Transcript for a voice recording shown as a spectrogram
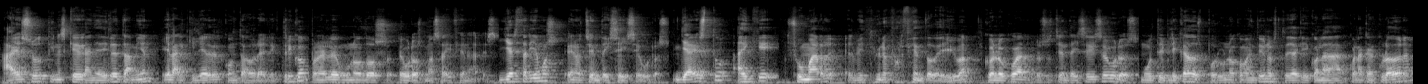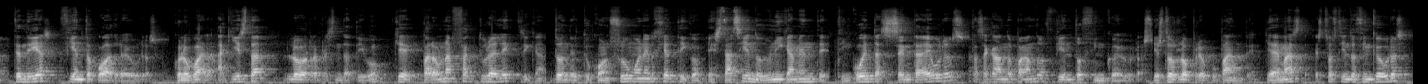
A eso tienes que añadirle también el alquiler del contador eléctrico, ponerle 1 o 2 euros más adicionales. Ya estaríamos en 86 euros. Y a esto hay que sumarle el 21% de IVA, con lo cual los 86 euros multiplicados por 1,21, estoy aquí con la, con la calculadora, tendrías 104 euros. Con lo cual, aquí está lo representativo, que para una factura eléctrica donde tu consumo energético está siendo de únicamente 50, 60 euros, estás acabando pagando 105 euros. Y esto es lo preocupante. Y además, estos 105 euros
